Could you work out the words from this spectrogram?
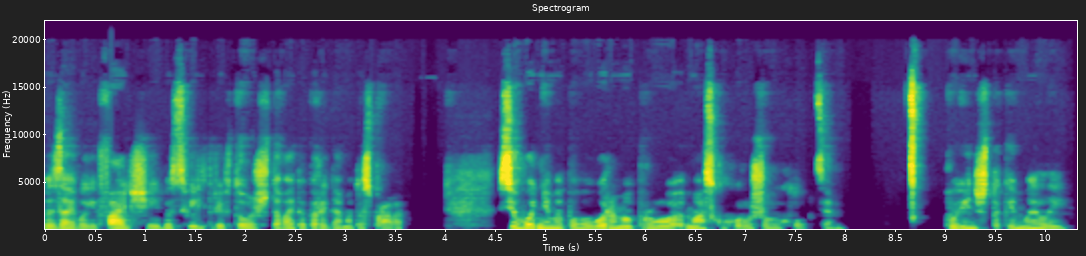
Без зайвої фальші без фільтрів, тож давайте перейдемо до справи. Сьогодні ми поговоримо про маску хорошого хлопця. Бо він ж такий милий,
